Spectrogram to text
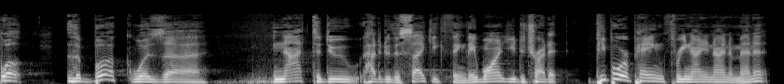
Well, the book was uh, not to do how to do the psychic thing. They wanted you to try to. People were paying three ninety nine a minute,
